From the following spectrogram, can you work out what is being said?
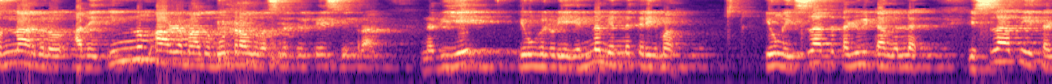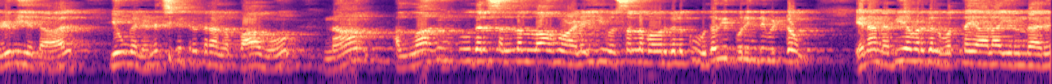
சொன்னார்களோ அதை இன்னும் ஆழமாக மூன்றாவது வசனத்தில் பேசுகின்றான். நபியே இவங்களுடைய எண்ணம் என்ன தெரியுமா? இவங்க இஸ்லாத்தை தழுவிட்டாங்கல்ல. இஸ்லாத்தை தழுவியதால் இவங்க நினைச்சுக்கிட்டு இருக்கிறாங்க. பாவம் நாம் அல்லாஹின் தூதர் சல்லல்லாஹும் அழகி வசல்லம் அவர்களுக்கு உதவி புரிந்து விட்டோம். ஏன்னா நபி அவர்கள் ஒத்தையாளா இருந்தாரு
